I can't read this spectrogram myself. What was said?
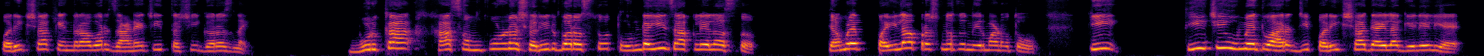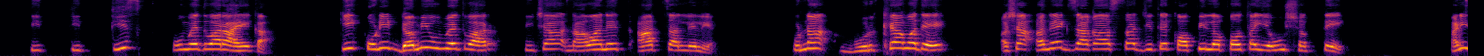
परीक्षा केंद्रावर जाण्याची तशी गरज नाही. बुरखा हा संपूर्ण शरीरभर असतो तोंडही झाकलेलं असतं. त्यामुळे पहिला प्रश्न जो निर्माण होतो की ती जी उमेदवार जी परीक्षा द्यायला गेलेली आहे ती ती तीच उमेदवार आहे का? की कोणी डमी उमेदवार तिच्या नावाने आत चाललेली आहे? पुन्हा बुरख्यामध्ये अशा अनेक जागा असतात जिथे कॉपी लपवता येऊ शकते. आणि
